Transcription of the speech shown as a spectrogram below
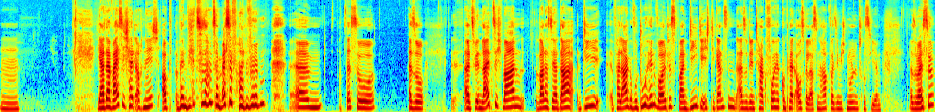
Hm. Ja, da weiß ich halt auch nicht, ob, wenn wir zusammen zur Messe fahren würden, ähm, ob das so, also als wir in Leipzig waren, war das ja da, die Verlage, wo du hin wolltest, waren die, die ich die ganzen, also den Tag vorher komplett ausgelassen habe, weil sie mich null interessieren. Also weißt du,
